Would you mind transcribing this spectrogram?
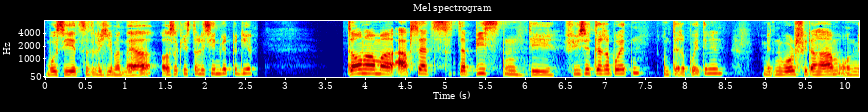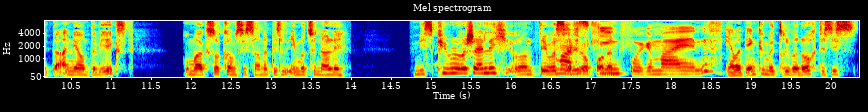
wo sich jetzt natürlich jemand neuer außerkristallisieren wird bei dir. Dann haben wir abseits der Pisten die Physiotherapeuten und Therapeutinnen mit dem Wolfi daheim und mit der Anja unterwegs, wo wir auch gesagt haben, sie sind ein bisschen emotionale Misskübel wahrscheinlich und die was sehr viel das abfangen. klingt voll gemein. Ja, aber denke mal drüber nach, das ist,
